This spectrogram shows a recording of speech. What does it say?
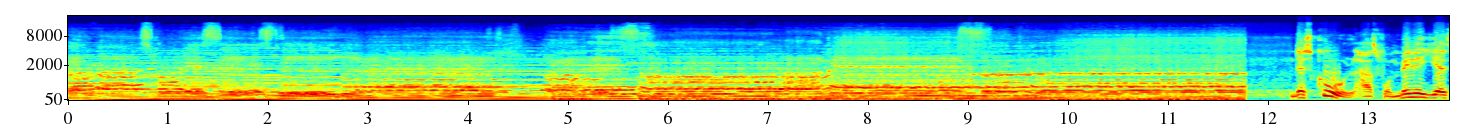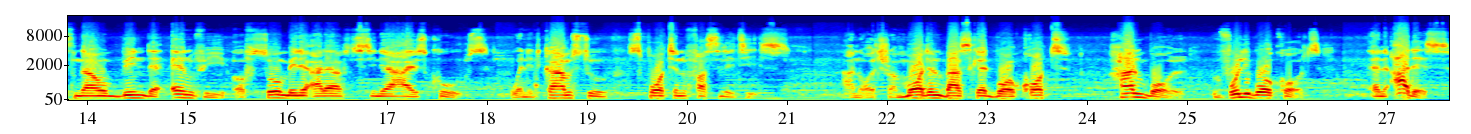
Ghana's for 60 years, The school has for many years now been the envy of so many other senior high schools when it comes to sporting facilities. An ultra-modern basketball court, handball, volleyball courts, and others,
